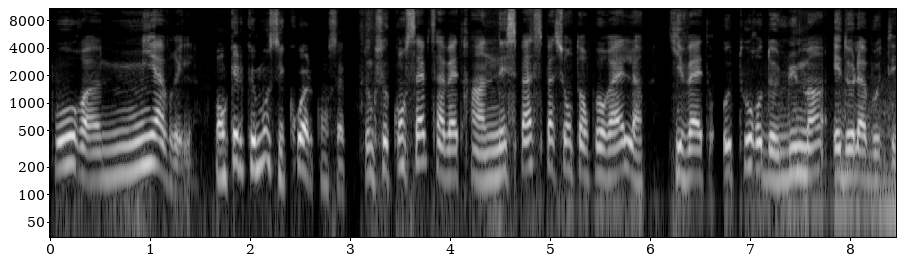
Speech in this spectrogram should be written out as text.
pour euh, mi-avril. En quelques mots, c'est quoi le concept? Donc ce concept, ça va être un espace spatio-temporel qui va être autour de l'humain et de la beauté.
